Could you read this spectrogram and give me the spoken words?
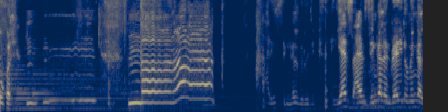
ऊपर Are you single, Guruji? yes, I am single and ready to mingle.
